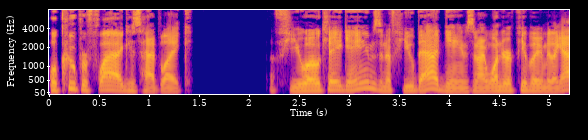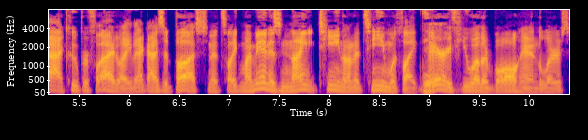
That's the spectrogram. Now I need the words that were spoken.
Well, Cooper Flagg has had like a few okay games and a few bad games. And I wonder if people are gonna be like, ah, Cooper Flagg, like that guy's a bust. And it's like my man is 19 on a team with like very few other ball handlers.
